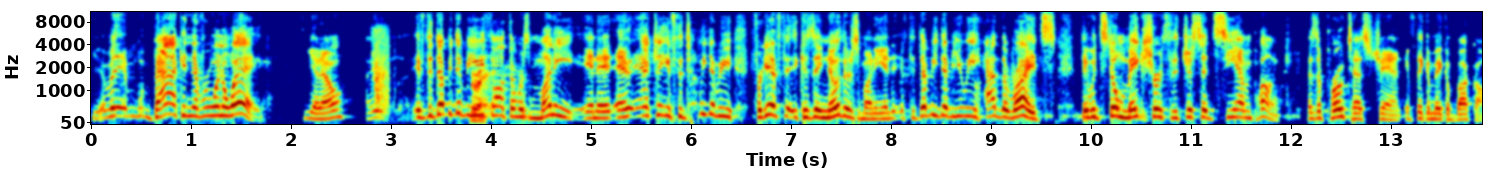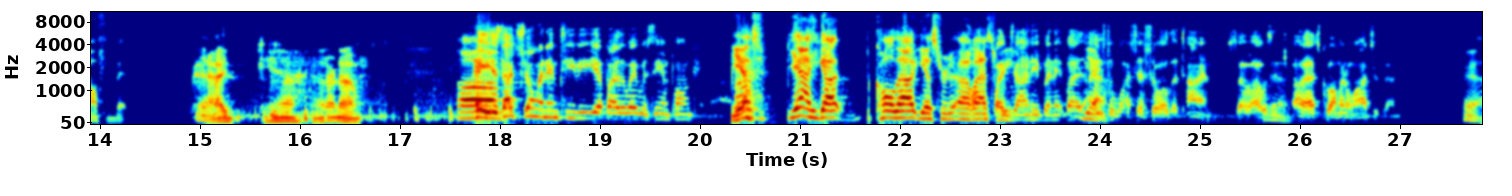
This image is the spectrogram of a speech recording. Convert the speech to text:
Yeah, but it, back it never went away. You know, if the WWE Right. thought there was money in it, and actually, if the WWE forget if because they know there's money, and if the WWE had the rights, they would still make shirts that just said CM Punk as a protest chant if they could make a buck off of it. You know? I yeah, I don't know. Uh, Hey, is that show on MTV yet? By the way, with CM Punk Yes, Uh, yeah, he got called out yesterday, uh, last by week. Johnny Bennett. But I used to watch that show all the time, so I was. Yeah. Oh, that's cool. I'm gonna watch it then.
